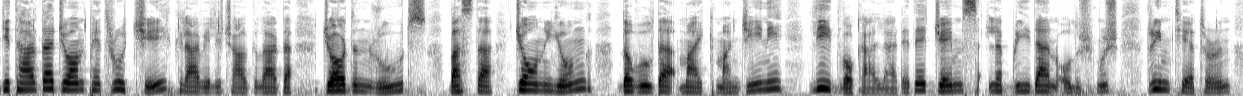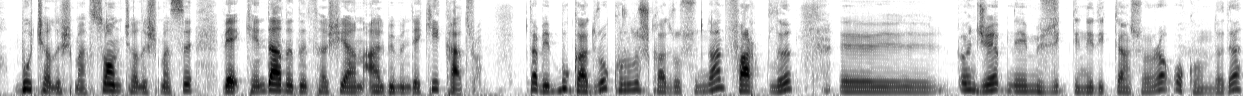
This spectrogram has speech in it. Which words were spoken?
Gitarda John Petrucci, klavyeli çalgılarda Jordan Roots, basta John Young, davulda Mike Mangini, lead vokallerde de James Labrie'den oluşmuş Dream Theater'ın bu çalışma son çalışması ve kendi adını taşıyan albümündeki kadro. Tabii bu kadro kuruluş kadrosundan farklı. Ee, önce e, müzik dinledikten sonra o konuda da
